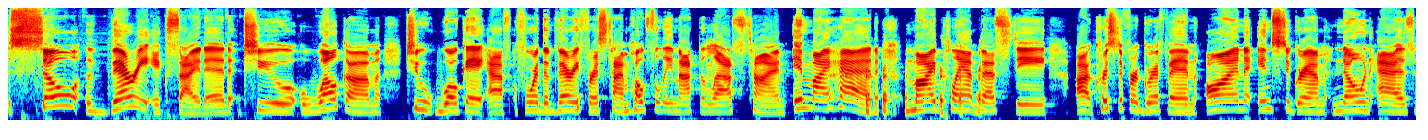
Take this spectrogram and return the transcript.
so very excited to welcome to Woke AF for the very first time, hopefully not the last time, in my head, my plant bestie, uh, Christopher Griffin, on Instagram, known as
